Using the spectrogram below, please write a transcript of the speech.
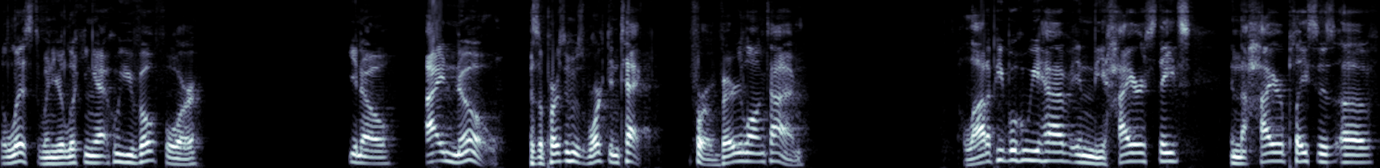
the list when you're looking at who you vote for. You know, I know as a person who's worked in tech for a very long time a lot of people who we have in the higher states, in the higher places of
